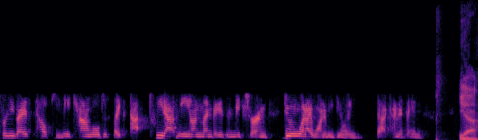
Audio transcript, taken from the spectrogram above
for you guys to help keep me accountable, just like at tweet at me on Mondays and make sure I'm doing what I want to be doing, that kind of thing. Yeah,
